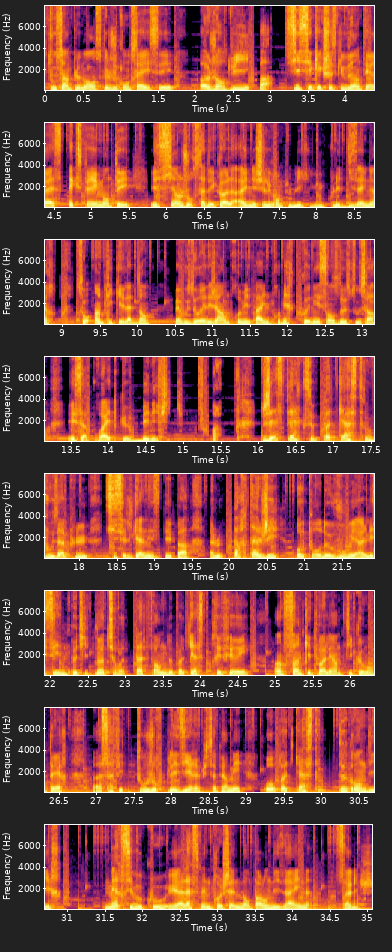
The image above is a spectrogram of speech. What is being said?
Tout simplement, ce que je vous conseille, c'est aujourd'hui, bah, si c'est quelque chose qui vous intéresse, expérimentez. Et si un jour ça décolle à une échelle grand public, et du coup les designers sont impliqués là-dedans, bah, vous aurez déjà un premier pas, une première connaissance de tout ça, et ça pourra être que bénéfique. J'espère que ce podcast vous a plu. Si c'est le cas, n'hésitez pas à le partager autour de vous et à laisser une petite note sur votre plateforme de podcast préférée, un 5 étoiles et un petit commentaire. Euh, ça fait toujours plaisir et puis ça permet au podcast de grandir. Merci beaucoup et à la semaine prochaine dans Parlons Design. Salut.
